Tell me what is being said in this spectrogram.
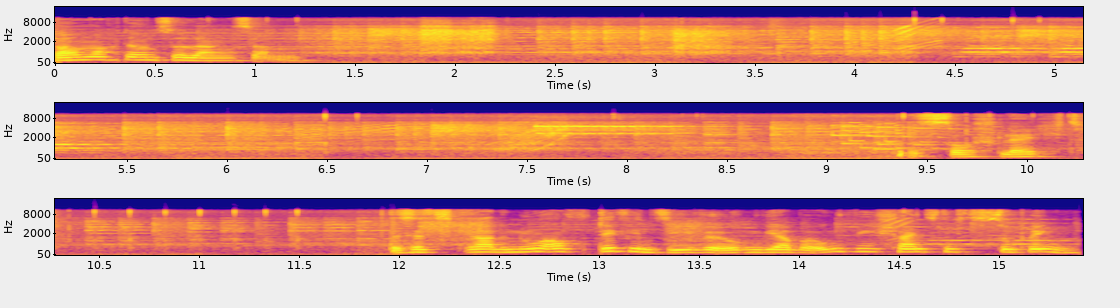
Warum macht er uns so langsam? Ist so schlecht. Das setzt gerade nur auf Defensive irgendwie, aber irgendwie scheint es nichts zu bringen.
